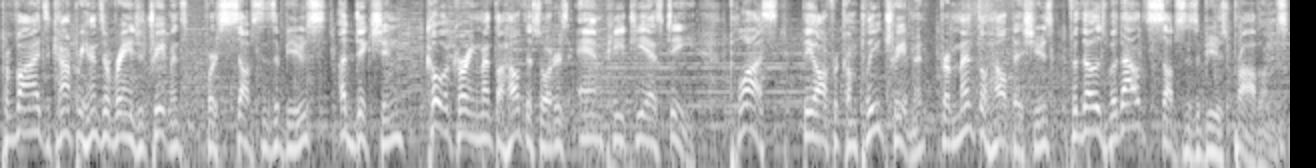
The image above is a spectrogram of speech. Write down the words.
provides a comprehensive range of treatments for substance abuse, addiction, co occurring mental health disorders, and PTSD. Plus, they offer complete treatment for mental health issues for those without substance abuse problems.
